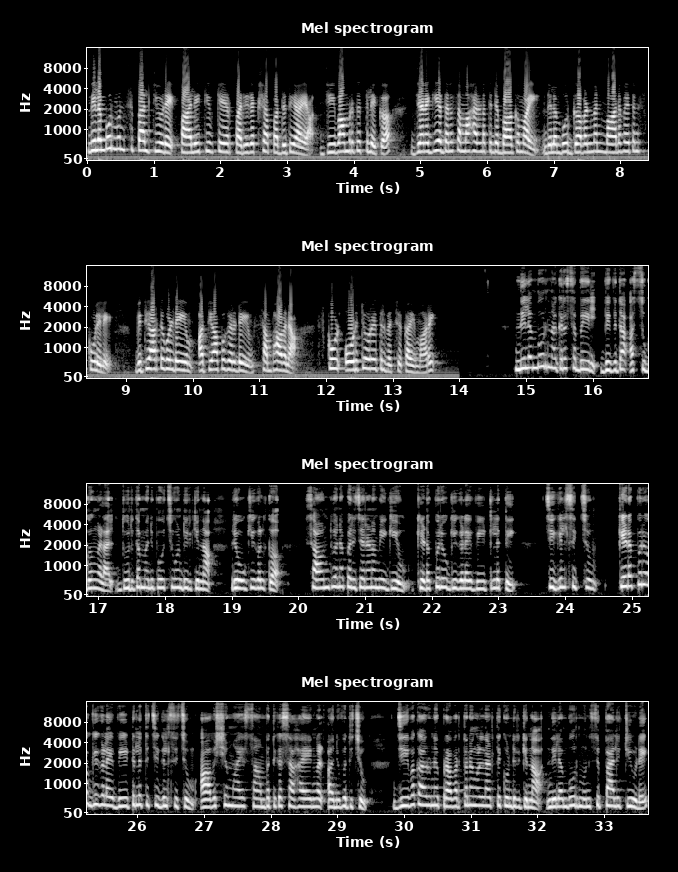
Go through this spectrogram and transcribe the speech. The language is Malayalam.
നിലമ്പൂർ മുനിസിപ്പാലിറ്റിയുടെ പാലിയേറ്റീവ് കെയർ പരിരക്ഷാ പദ്ധതിയായ ജീവാമൃതത്തിലേക്ക് ജനകീയ ധനസമാഹരണത്തിന്റെ ഭാഗമായി നിലമ്പൂർ ഗവൺമെന്റ് മാനവേദൻ സ്കൂളിലെ വിദ്യാർത്ഥികളുടെയും അധ്യാപകരുടെയും സംഭാവന സ്കൂൾ ഓഡിറ്റോറിയത്തിൽ വെച്ച് കൈമാറി. നിലമ്പൂർ നഗരസഭയിൽ വിവിധ അസുഖങ്ങളാൽ ദുരിതമനുഭവിച്ചുകൊണ്ടിരിക്കുന്ന രോഗികൾക്ക് സാന്ത്വന പരിചരണമേകിയും കിടപ്പ് രോഗികളെ വീട്ടിലെത്തി ചികിത്സിച്ചും കിടപ്പ് രോഗികളെ വീട്ടിലെത്തി ചികിത്സിച്ചും ആവശ്യമായ സാമ്പത്തിക സഹായങ്ങൾ അനുവദിച്ചും ജീവകാരുണ്യ പ്രവർത്തനങ്ങൾ നടത്തിക്കൊണ്ടിരിക്കുന്ന നിലമ്പൂർ മുനിസിപ്പാലിറ്റിയുടെ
